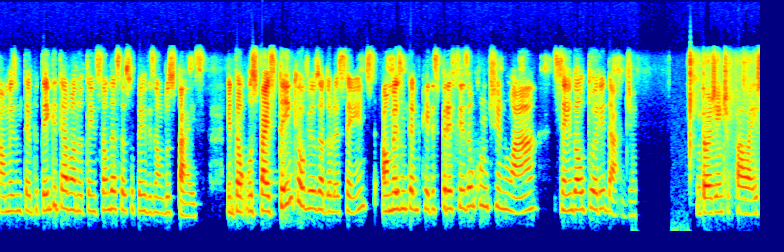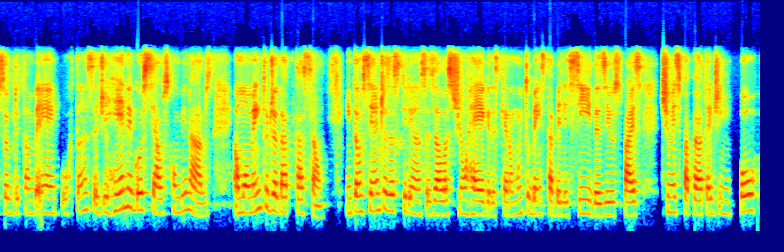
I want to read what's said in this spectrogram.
ao mesmo tempo tem que ter a manutenção dessa supervisão dos pais. Então, os pais têm que ouvir os adolescentes, ao mesmo tempo que eles precisam continuar sendo autoridade. Então a gente fala aí sobre também a importância de renegociar os combinados. É um momento de adaptação. Então se antes as crianças elas tinham regras que eram muito bem estabelecidas e os pais tinham esse papel até de impor,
